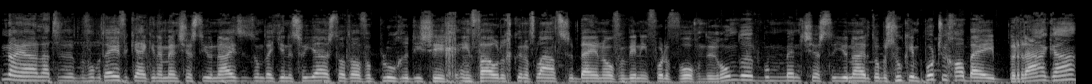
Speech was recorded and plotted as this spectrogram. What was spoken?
Nou ja, laten we bijvoorbeeld even kijken naar Manchester United. Omdat je het zojuist had over ploegen die zich eenvoudig kunnen plaatsen... bij een overwinning voor de volgende ronde. Manchester United op bezoek in Portugal bij Braga.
